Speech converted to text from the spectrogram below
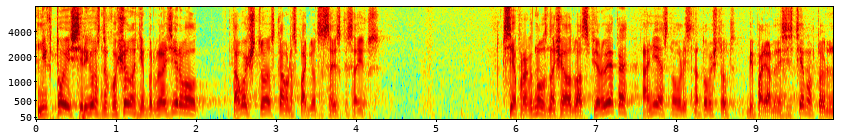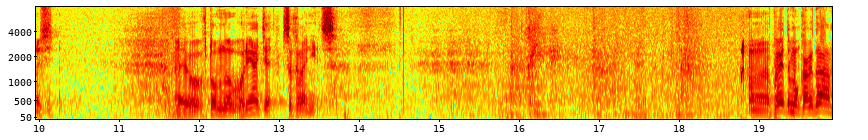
никто из серьезных ученых не прогнозировал того, что, скажем, распадется Советский Союз. Все прогнозы начала 21 века, они основывались на том, что вот биполярная система в, той или иной, э, в том варианте сохранится. Поэтому, когда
